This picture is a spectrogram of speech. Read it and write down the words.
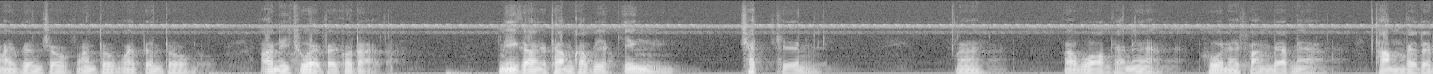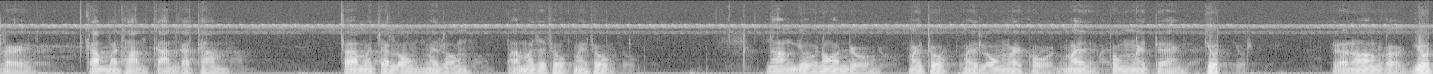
ไม่เป็นสุขมันทุกข์ไม่เป็นทุกข์อานี้ช่วยไปก็ได้ มีการกระทำเข้าเบียกยิ่งชัดเจนนะเขาบอกอย่างนี้พูดในฟังแบบเนี้ย ทำไปได้เลย กรรมฐานการกระทำถ้ามันจะหลงไม่หลง ถ้ามันจะทุกข์ไม่ทุกข์หนังอยู่นอนอยู่ ไม่ทุกข์ไม่หลงไม่โกรธไม่ปรุงไม่แต่งหยุด แล้วนอนก็หยุด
